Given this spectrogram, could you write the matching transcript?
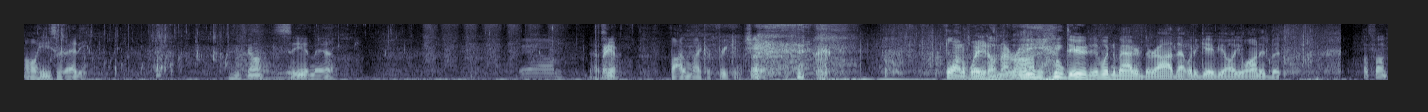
Oh, he's ready. He's gone. See it, man. Um, That's Bam. fought him like a freaking champ. It's a lot of weight on that rod. dude, it wouldn't have mattered the rod. That would have gave you all you wanted, but That's fun.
